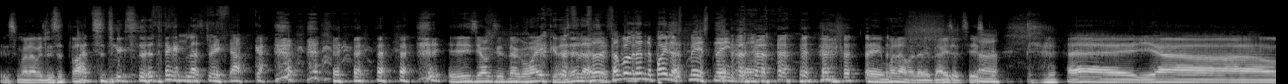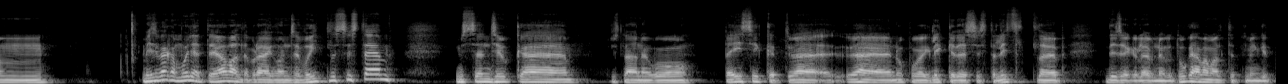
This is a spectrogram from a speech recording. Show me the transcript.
ja siis mõlemad lihtsalt vahetasid üksteise tegelast või aga ja siis jooksid nagu vaikides sa, edasi. sa polnud enne paljast meest näinud või? ei, mõlemad olid naised siiski. ja mm, mis väga muljet ei avalda praegu, on see võitlussüsteem, mis on sihuke üsna nagu basic, et ühe, ühe nupuga klikkides siis ta lihtsalt lööb, ta isegi lööb nagu tugevamalt, et mingeid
